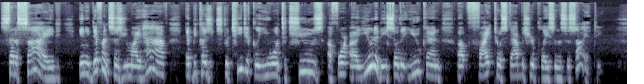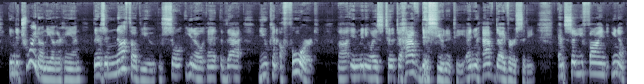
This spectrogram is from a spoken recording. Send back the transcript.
set aside any differences you might have and because strategically you want to choose a, for, a unity so that you can uh, fight to establish your place in the society. In detroit on the other hand there's enough of you so you know uh, that you can afford uh, in many ways to, to have disunity and you have diversity and so you find you know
